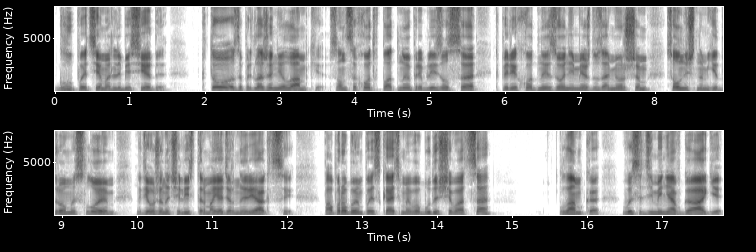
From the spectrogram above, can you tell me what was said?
«Глупая тема для беседы. Кто за предложение ламки? Солнцеход вплотную приблизился к переходной зоне между замерзшим солнечным ядром и слоем, где уже начались термоядерные реакции. Попробуем поискать моего будущего отца? Ламка, высади меня в Гааге,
